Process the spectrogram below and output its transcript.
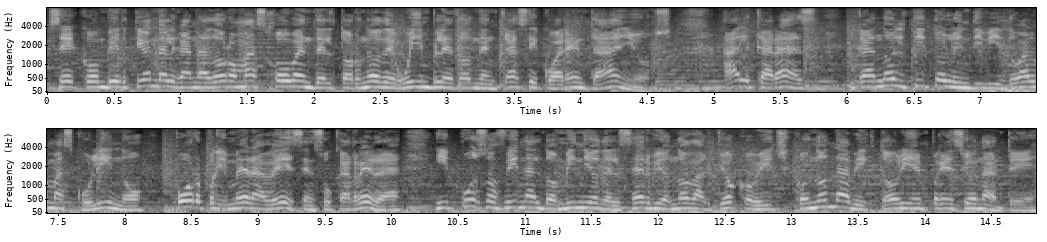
se convirtió en el ganador más joven del torneo de Wimbledon en casi 40 años. Alcaraz ganó el título individual masculino por primera vez en su carrera y puso fin al dominio del serbio Novak Djokovic con una victoria impresionante.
